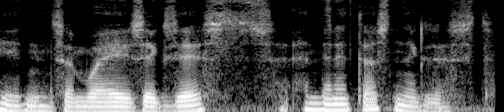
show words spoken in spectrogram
In some ways exists and then it doesn't exist.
